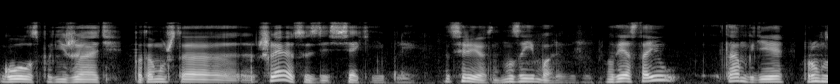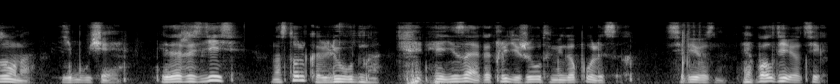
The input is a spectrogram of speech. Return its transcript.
голос понижать, потому что шляются здесь всякие, блин. Это серьезно, ну заебали уже. Вот я стою там, где промзона ебучая. И даже здесь настолько людно. Я не знаю, как люди живут в мегаполисах. Серьезно. Я обалдею от всех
